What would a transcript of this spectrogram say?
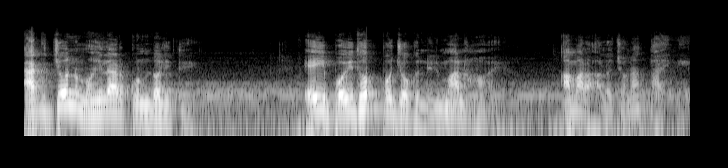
একজন মহিলার কুণ্ডলিতে এই বৈধব্য যোগ নির্মাণ হয়। আমার আলোচনা তাই নিয়ে।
